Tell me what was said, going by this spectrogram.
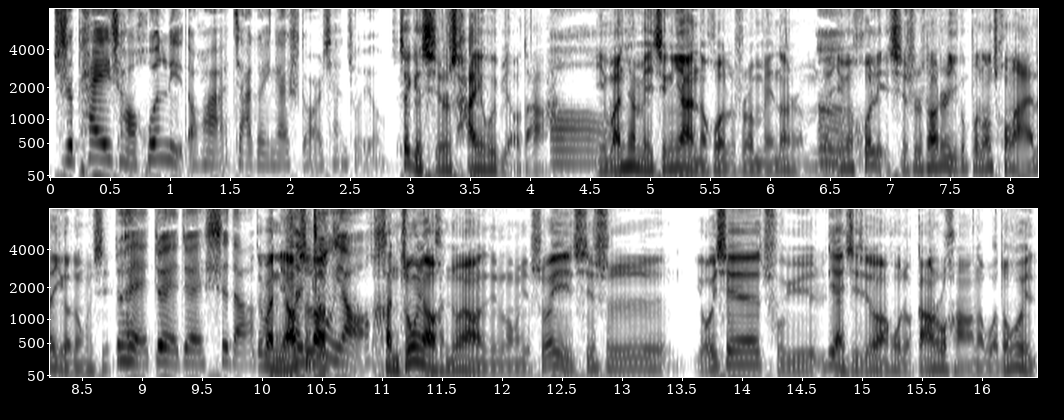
就是拍一场婚礼的话，价格应该是多少钱左右？这个其实差异会比较大。哦你完全没经验的，或者说没那什么的，嗯因为婚礼其实它是一个不能重来的一个东西，对对对，是的，对吧？你要知道很重要，很重要很重要的这个东西。所以其实有一些处于练习阶段或者刚入行的，我都会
